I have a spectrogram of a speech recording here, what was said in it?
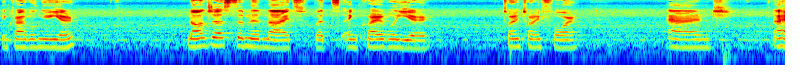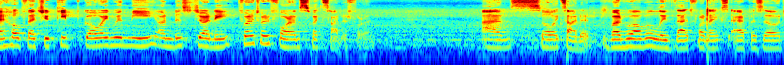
incredible New Year. Not just the midnight, but incredible year, 2024. And I hope that you keep going with me on this journey. 2024, I'm so excited for it. I'm so excited, but I will leave that for next episode.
